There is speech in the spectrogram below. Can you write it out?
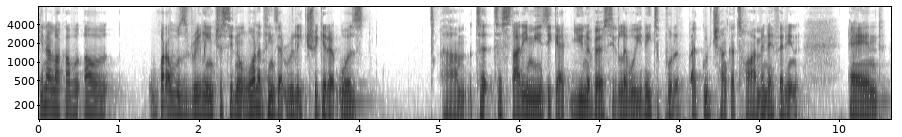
you know, like I, I, what I was really interested in, one of the things that really triggered it was um, to, to study music at university level, you need to put a, a, good chunk of time and effort in it. And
